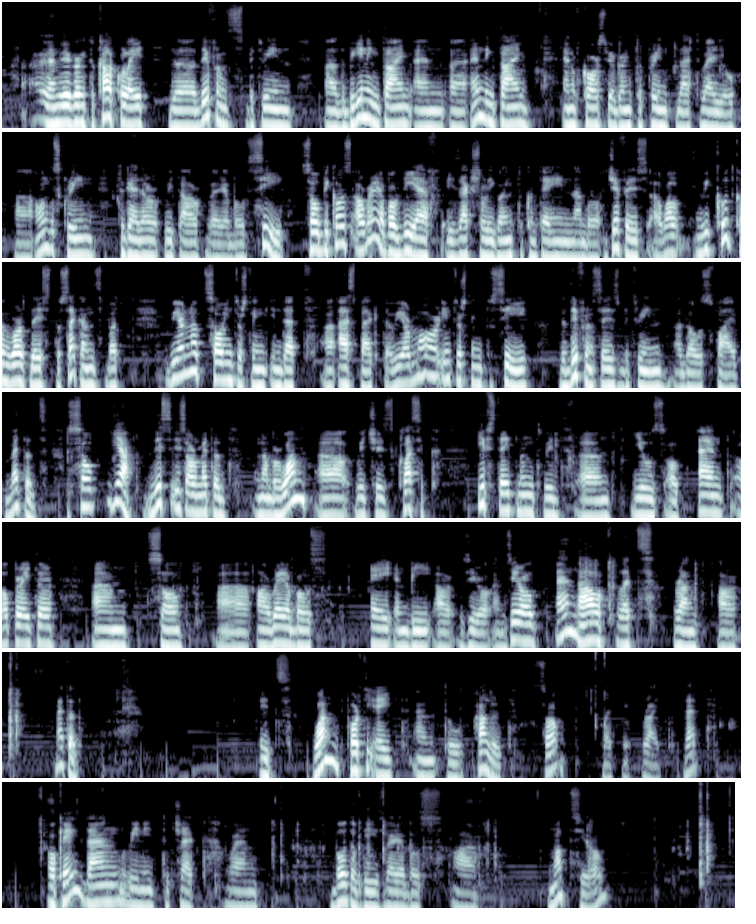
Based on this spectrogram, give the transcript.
then we are going to calculate the difference between uh, the beginning time and uh, ending time. And of course we are going to print that value uh, on the screen together with our variable c. So because our variable df is actually going to contain number of jiffys, uh, well, we could convert this to seconds, but we are not so interested in that uh, aspect. We are more interesting to see the differences between uh, those five methods. So yeah, this is our method number one, uh, which is classic if statement with um, use of AND operator. Um, so uh, our variables a and b are 0 and 0. And now let's run our method it's 148 and 200 so let me write that. Okay then we need to check when both of these variables are not zero.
